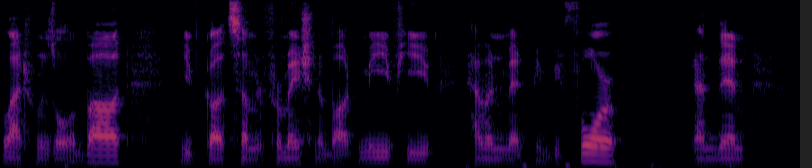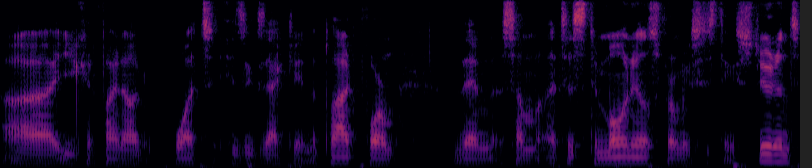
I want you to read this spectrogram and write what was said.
platform is all about. You've got some information about me if you haven't met me before, and then uh, you can find out what is exactly in the platform. Then some uh, testimonials from existing students.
